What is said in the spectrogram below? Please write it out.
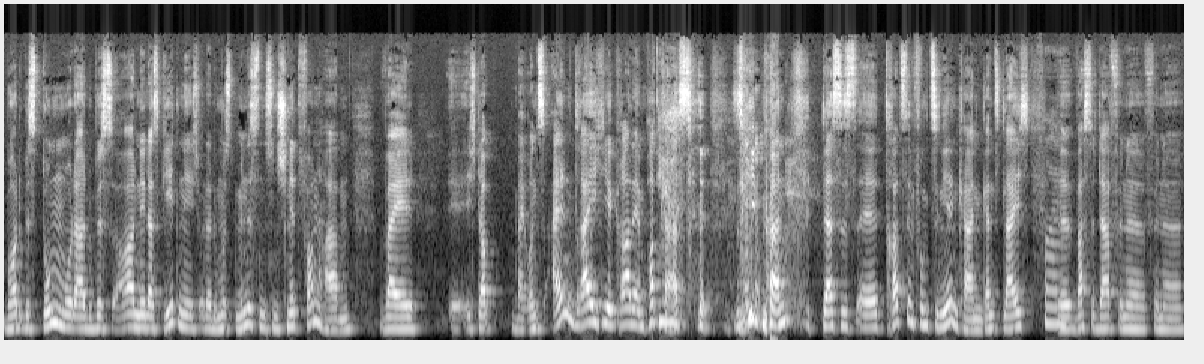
boah, du bist dumm oder du bist, oh, nee, das geht nicht oder du musst mindestens einen Schnitt von haben, weil äh, ich glaube, bei uns allen drei hier gerade im Podcast sieht man, dass es äh, trotzdem funktionieren kann. Ganz gleich, äh, was du da für eine, für eine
